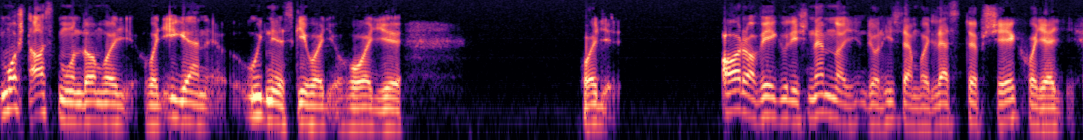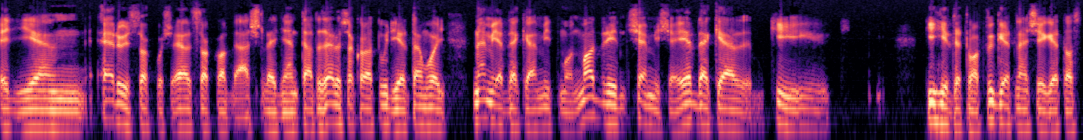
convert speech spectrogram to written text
Most azt mondom, hogy, hogy igen, úgy néz ki, hogy, hogy, hogy arra végül is nem nagyon hiszem, hogy lesz többség, hogy egy, egy ilyen erőszakos elszakadás legyen. Tehát az erőszak alatt úgy értem, hogy nem érdekel, mit mond Madrid, semmi se érdekel, ki, kihirdetem a függetlenséget, azt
